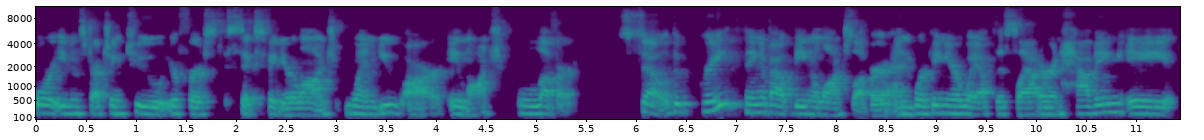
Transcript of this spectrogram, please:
or even stretching to your first six figure launch when you are a launch lover. So, the great thing about being a launch lover and working your way up this ladder and having a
